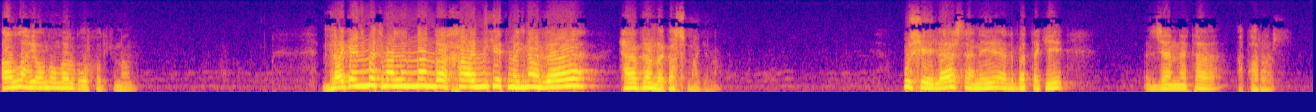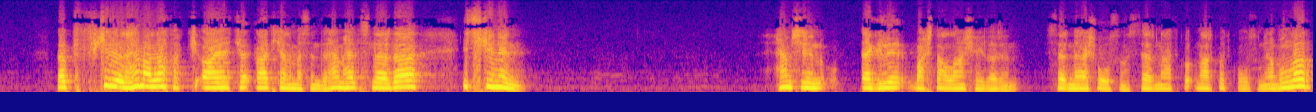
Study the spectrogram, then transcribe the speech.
Allah yolunda onları qorxud günan. Və qənimət malından da xainlik etməklə və hərdən də qaçmaqla. Bu şeylər səni əlbəttə ki, cənnətə aparar. Və fikir verin, həm Allah ayət, ayət kəlməsində, həm hədislərdə içkinin, həmçinin əqli başdan alan şeylərin, istər nəşi olsun, istər narkotik olsun, yəni bunlar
